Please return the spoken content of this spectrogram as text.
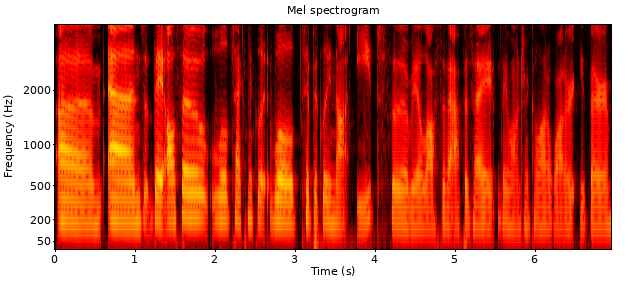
um, and they also will technically will typically not eat, so there'll be a loss of appetite. They won't drink a lot of water either.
